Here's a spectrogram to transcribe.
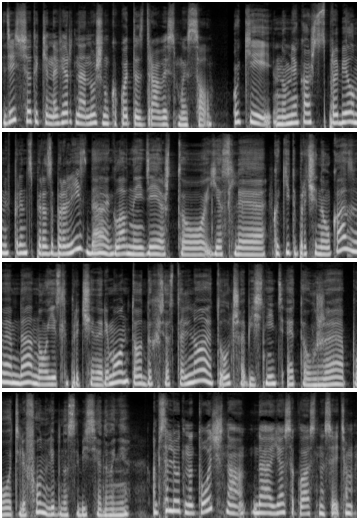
Здесь все таки наверное, нужен какой-то здравый смысл. Окей, но мне кажется, с пробелами, в принципе, разобрались, да, и главная идея, что если какие-то причины указываем, да, но если причина ремонт, отдых, все остальное, то лучше объяснить это уже по телефону либо на собеседовании. Абсолютно точно, да, я согласна с этим.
